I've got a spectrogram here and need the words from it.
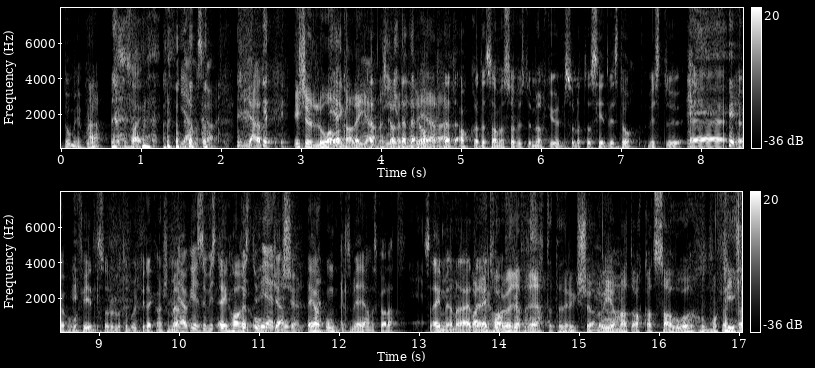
Dum i hodet. Hva sa jeg? Hjerneskade. Hjerne. Ikke lov å kalle det hjerneskade Dette, det er- dette akkurat det samme som hvis du er mørk i huden, så er det lov til å si et visst ord. Hvis du er eh, homofil, så er det lov til å bruke det kanskje mer. Ja, okay, så hvis du- jeg har hvis en du onkel. Jeg har en onkel som er hjerneskadet. Så jeg mener jeg, det jeg tror du refererte til deg sjøl, og i og med at du akkurat sa ordet homofil,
